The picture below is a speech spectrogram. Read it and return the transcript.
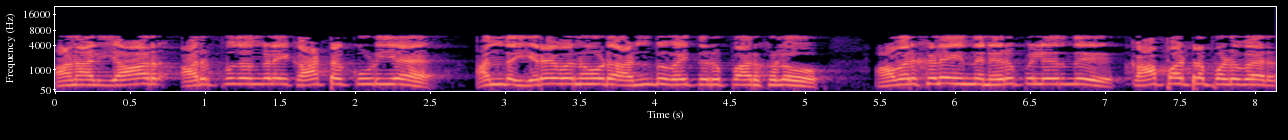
ஆனால் யார் அற்புதங்களை காட்டக்கூடிய அந்த இறைவனோடு அன்பு வைத்திருப்பார்களோ அவர்களே இந்த நெருப்பிலிருந்து காப்பாற்றப்படுவர்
